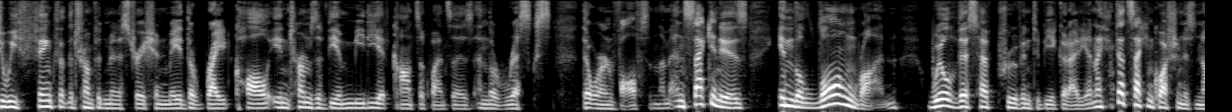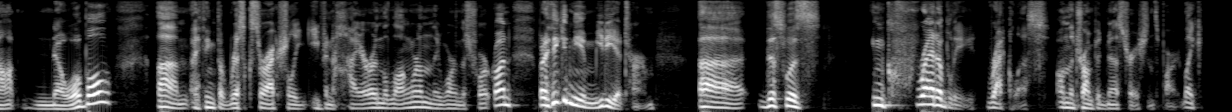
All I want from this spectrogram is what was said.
do we think that the Trump administration made the right call in terms of the immediate consequences and the risks that were involved in them? And second is, in the long run, will this have proven to be a good idea? And I think that second question is not knowable. Um, I think the risks are actually even higher in the long run than they were in the short run. But I think in the immediate term, uh, this was incredibly reckless on the Trump administration's part. Like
